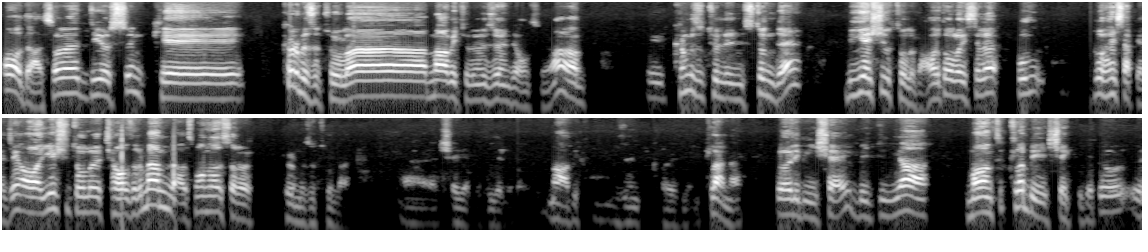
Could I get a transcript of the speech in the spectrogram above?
Ondan sonra diyorsun ki kırmızı tuğla mavi tuğlanın üzerinde olsun. Ama kırmızı tuğlanın üstünde bir yeşil tuğla var. Dolayısıyla bu, bu hesap yapacak. Aa, yeşil tuğlayı çaldırmam lazım. Ondan sonra kırmızı tuğla e, şey yapabilirim. Mavi. Planner. Böyle bir şey. Bir dünya mantıklı bir şekilde. Bu e,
